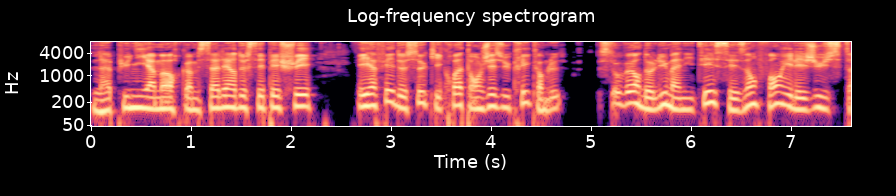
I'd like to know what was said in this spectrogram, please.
l'a puni à mort comme salaire de ses péchés, et a fait de ceux qui croient en Jésus-Christ comme le Sauveur de l'humanité ses enfants et les justes.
